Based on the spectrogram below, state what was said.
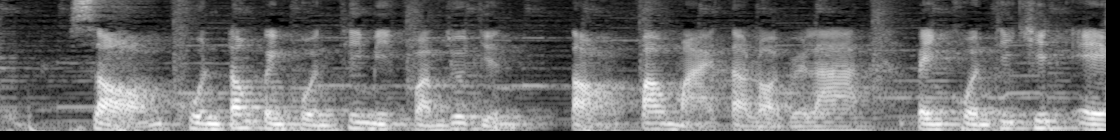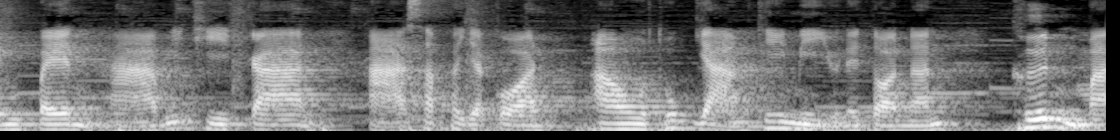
คุณ 2. คุณต้องเป็นคนที่มีความยืดหยุ่นต่อเป้าหมายตลอดเวลา เป็นคนที่คิดเองเป็นหาวิธีการ หาทรัพยากร เอาทุกอย่างที่มีอยู่ในตอนนั้น ขึ้นมา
